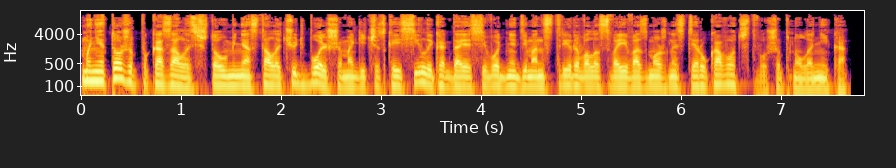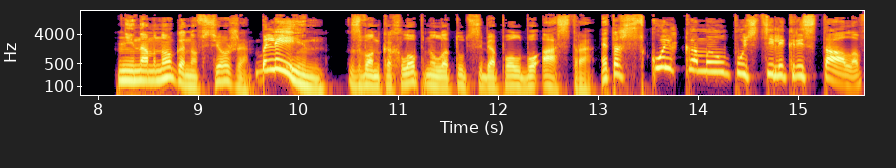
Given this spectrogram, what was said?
Мне тоже показалось, что у меня стало чуть больше магической силы, когда я сегодня демонстрировала свои возможности руководству, шепнула Ника. Не намного, но все же. Блин! Звонко хлопнула тут себя по лбу Астра. «Это ж сколько мы упустили кристаллов!»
